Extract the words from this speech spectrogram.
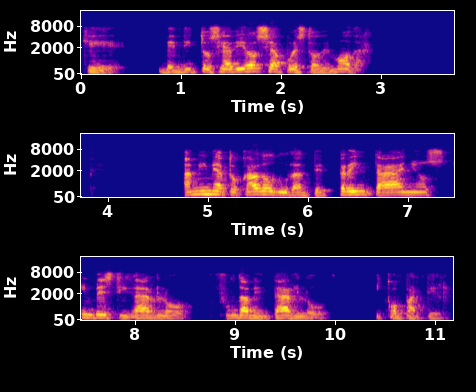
que, bendito sea Dios, se ha puesto de moda. A mí me ha tocado durante 30 años investigarlo, fundamentarlo y compartirlo.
